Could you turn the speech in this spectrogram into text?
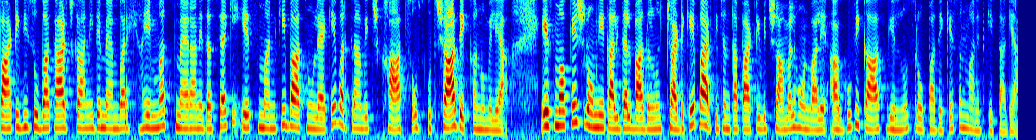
ਪਾਰਟੀ ਦੀ ਸੂਬਾ ਕਾਰਜਕਾਰਨੀ ਦੇ ਮੈਂਬਰ ਹਿੰਮਤ ਮਹਿਰਾ ਨੇ ਦੱਸਿਆ ਕਿ ਇਸ ਮਨ ਕੀ ਬਾਤ ਨੂੰ ਲੈ ਕੇ ਵਰਕਰਾਂ ਵਿੱਚ ਖਾਸ ਉ- ਉਤਸ਼ਾਹ ਦੇਖਣ ਨੂੰ ਮਿਲਿਆ। ਇਸ ਮੌਕੇ ਸ਼੍ਰੋਮਣੀ ਅਕਾਲੀ ਦਲ ਬਾਦਲ ਨੂੰ ਛੱਡ ਕੇ ਭਾਰਤੀ ਜਨਤਾ ਪਾਰਟੀ ਵਿੱਚ ਸ਼ਾਮਲ ਹੋਣ ਵਾਲੇ ਆਗੂ ਵਿਕਾਸ ਗਿੱਲ ਨੂੰ ਸਰੋਪਾ ਦੇ ਕੇ ਸਨਮਾਨਿਤ ਕੀਤਾ ਗਿਆ।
